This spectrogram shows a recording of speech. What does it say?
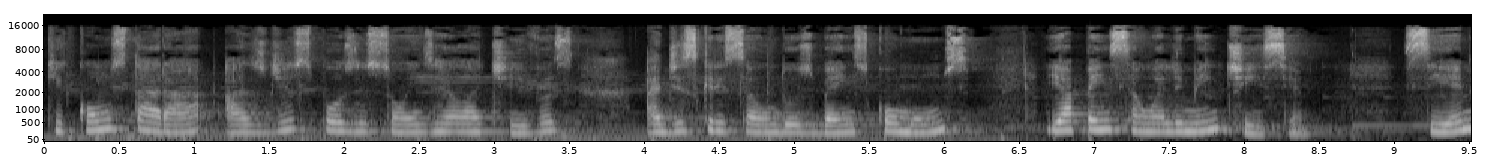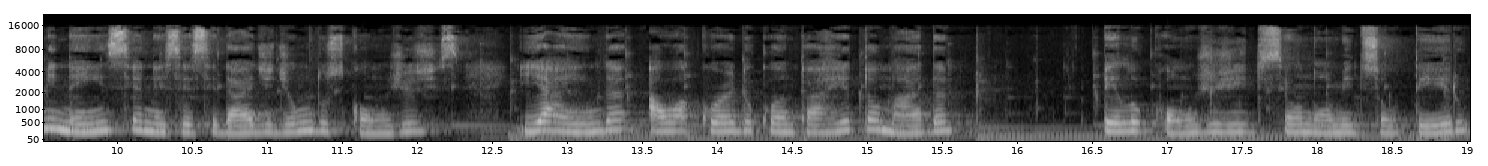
que constará as disposições relativas à descrição dos bens comuns e à pensão alimentícia se eminência necessidade de um dos cônjuges e ainda ao acordo quanto à retomada pelo cônjuge de seu nome de solteiro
